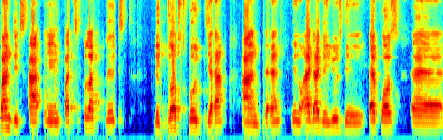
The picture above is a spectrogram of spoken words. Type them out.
bandits are in particular place, they just go there and then, you know, either they use the Air Force. Uh,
